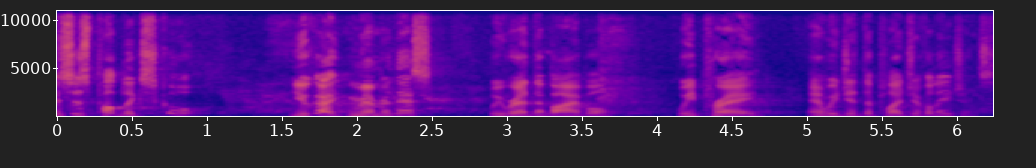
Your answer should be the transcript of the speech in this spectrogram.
This is public school. You guys remember this? We read the Bible, we prayed, and we did the Pledge of Allegiance.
